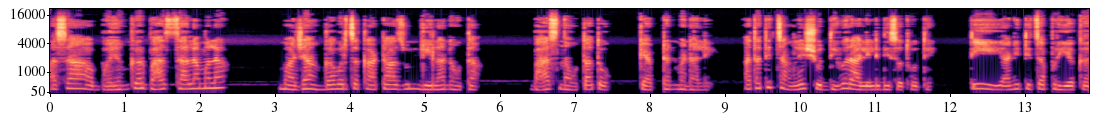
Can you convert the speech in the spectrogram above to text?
असा भयंकर भास झाला मला. माझ्या अंगावरचा काटा अजून गेला नव्हता. भास नव्हता तो कॅप्टन म्हणाले. आता ती चांगले शुद्धीवर आलेली दिसत होते. ती आणि तिचा प्रियकर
